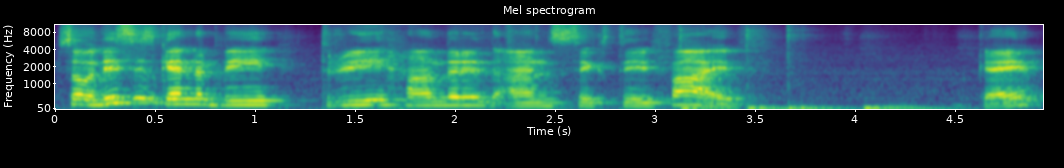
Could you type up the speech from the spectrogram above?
so this is gonna be 365, okay?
